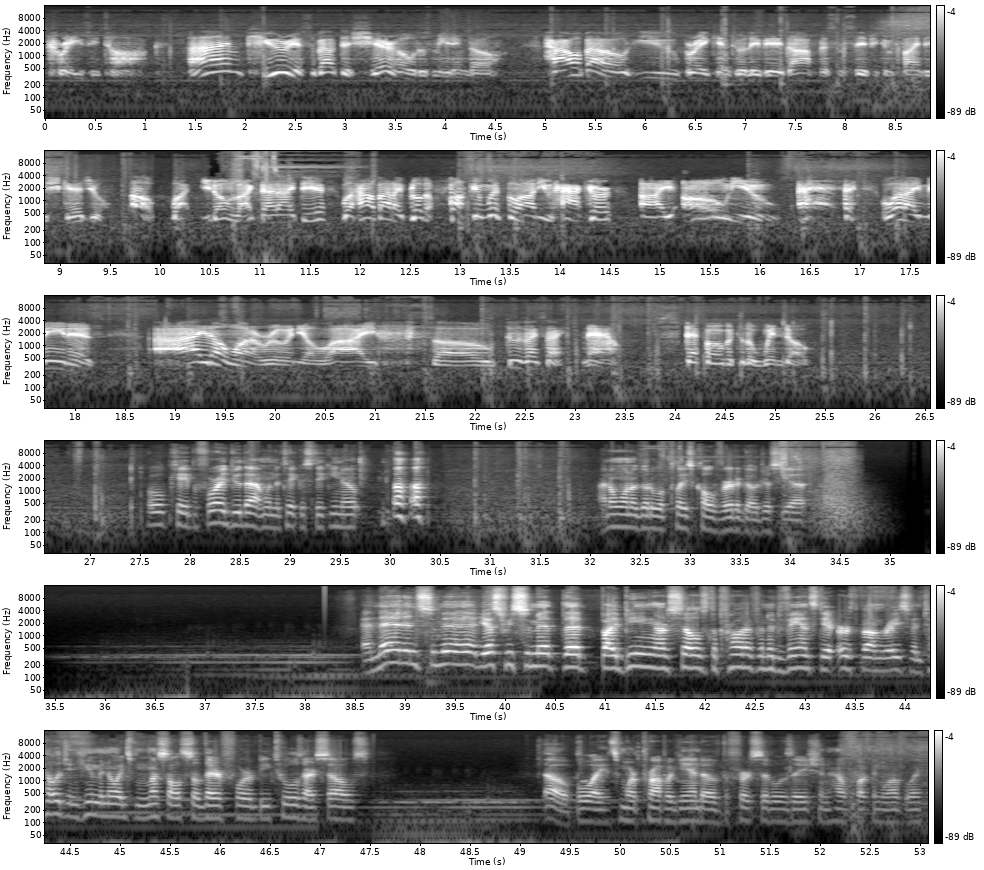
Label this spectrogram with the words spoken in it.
crazy talk. I'm curious about this shareholders meeting, though. How about you break into Olivier's office and see if you can find his schedule? Oh, what? You don't like that idea? Well, how about I blow the fucking whistle on you, hacker? I own you. what I mean is, I don't want to ruin your life. So, do as I say. Now, step over to the window. Okay, before I do that, I'm going to take a sticky note. I don't want to go to a place called Vertigo just yet. And then in submit, yes, we submit that by being ourselves the product of an advanced yet earthbound race of intelligent humanoids, we must also therefore be tools ourselves. Oh boy, it's more propaganda of the first civilization. How fucking lovely.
